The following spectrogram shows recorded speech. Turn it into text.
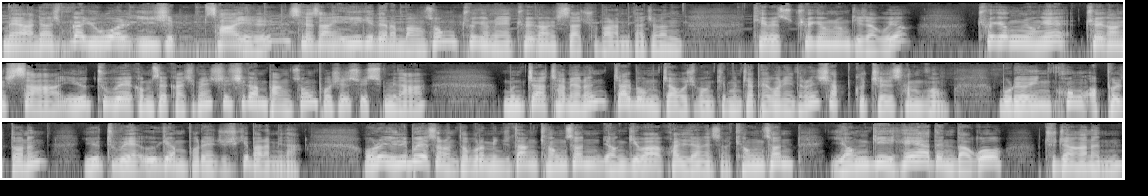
네, 안녕하십니까. 6월 24일 세상에 이익이 되는 방송 최경룡의 최강시사 출발합니다. 저는 KBS 최경룡 기자고요. 최경룡의 최강시사 유튜브에 검색하시면 실시간 방송 보실 수 있습니다. 문자 참여는 짧은 문자 50원, 긴 문자 100원이 드는 샵 9730 무료인 콩 어플 또는 유튜브에 의견 보내주시기 바랍니다. 오늘 1부에서는 더불어민주당 경선 연기와 관련해서 경선 연기해야 된다고 주장하는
